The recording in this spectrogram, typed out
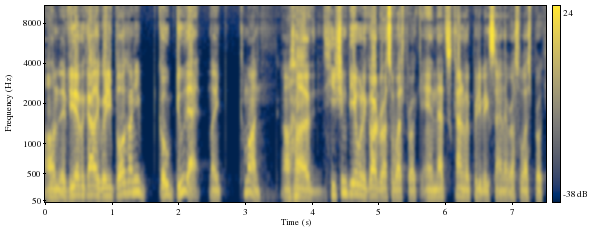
Um, if you have a guy like Reggie Bullock on you, go do that. Like, come on. Uh, he shouldn't be able to guard Russell Westbrook, and that's kind of a pretty big sign that Russell Westbrook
